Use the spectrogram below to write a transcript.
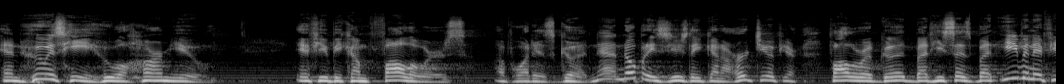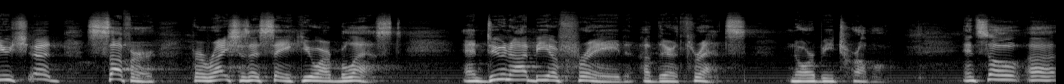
and who is he who will harm you if you become followers of what is good? Now, nobody's usually going to hurt you if you're a follower of good, but he says, But even if you should suffer for righteousness' sake, you are blessed and do not be afraid of their threats, nor be troubled. And so, uh,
